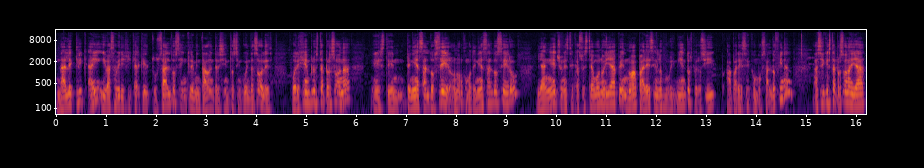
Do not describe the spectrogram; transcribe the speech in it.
Dale clic ahí y vas a verificar que tu saldo se ha incrementado en 350 soles. Por ejemplo, esta persona este, tenía saldo cero, ¿no? Como tenía saldo cero, le han hecho en este caso este abono IAPE, no aparece en los movimientos, pero sí aparece como saldo final. Así que esta persona ya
